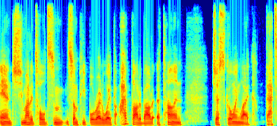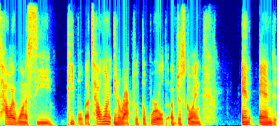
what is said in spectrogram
and she might have told some some people right away, but I've thought about it a ton just going like that's how I want to see people. That's how I want to interact with the world of just going and and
